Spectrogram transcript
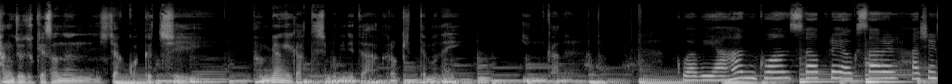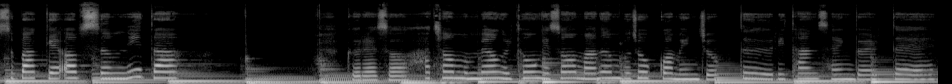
창조주께서는 시작과 끝이 분명히 같으신 분입니다. 그렇기 때문에 인간을 구하 위한 구원섭의 역사를 하실 수밖에 없습니다. 그래서 하천 문명을 통해서 많은 부족과 민족들이 탄생될 때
